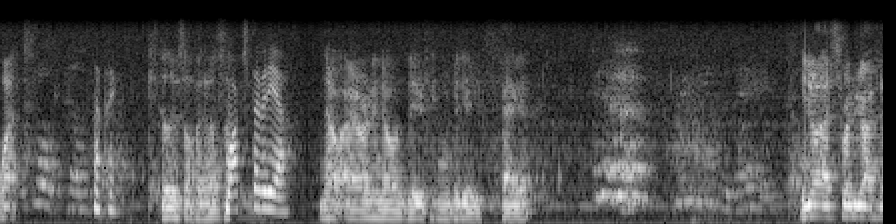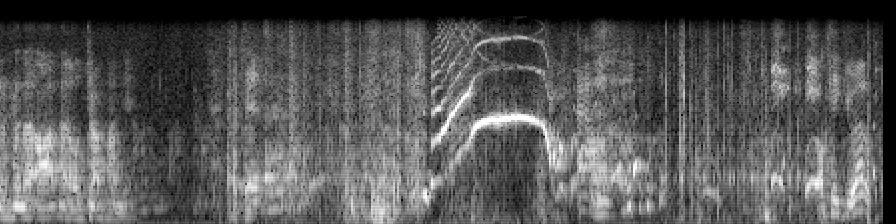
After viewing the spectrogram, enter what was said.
what? Nothing. Kill yourself. I know it's Watch the video. No, I already know that you're taking a video, you faggot. You know, I swear to God, if you don't turn that off, I will jump on you. That's it. Ow. I'll take you out.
